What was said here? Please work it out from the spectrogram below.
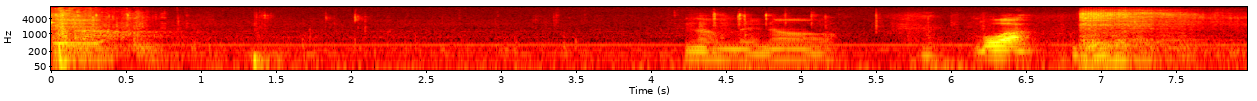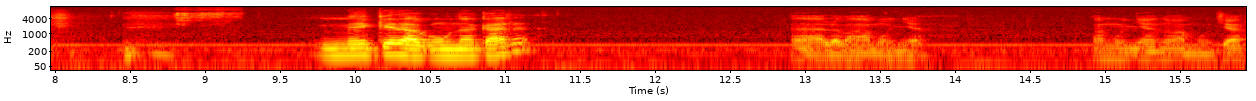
tío. No, hombre, no. Buah. Me he quedado con una cara. Ah, lo van a muñar. A muñar, no a mullar.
